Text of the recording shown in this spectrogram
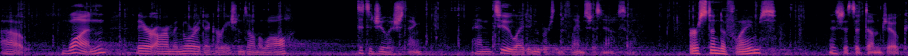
Uh, one, there are menorah decorations on the wall. It's a Jewish thing. And two, I didn't burst into flames just now, so Burst into flames? it's just a dumb joke.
